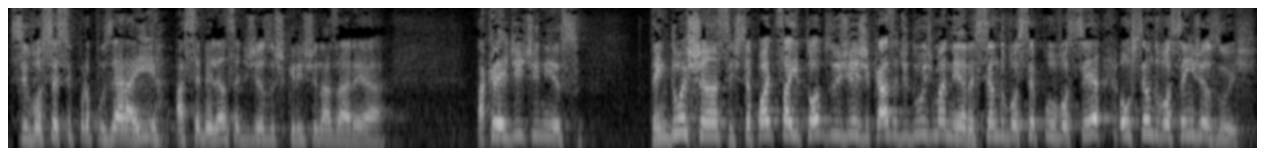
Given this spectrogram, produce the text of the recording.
se você se propuser a ir à semelhança de Jesus Cristo de Nazaré. Acredite nisso. Tem duas chances. Você pode sair todos os dias de casa de duas maneiras: sendo você por você ou sendo você em Jesus.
